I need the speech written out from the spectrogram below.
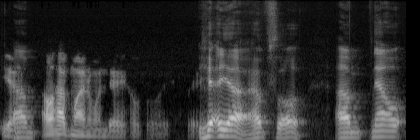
Yeah, Um, I'll have mine one day, hopefully. But Yeah, yeah, I hope so. Um, now,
